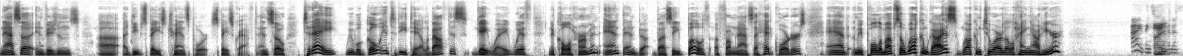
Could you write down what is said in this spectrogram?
NASA envisions uh, a deep space transport spacecraft. And so today we will go into detail about this gateway with Nicole Herman and Ben Bussey, both from NASA headquarters. And let me pull them up. So welcome, guys. Welcome to our little hangout here. Hi, thanks for having us.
